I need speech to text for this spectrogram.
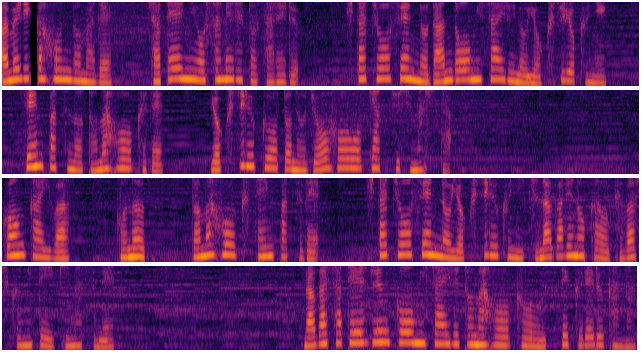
アメリカ本土まで射程に収めるとされる北朝鮮の弾道ミサイルの抑止力に1000発のトマホークで抑止力をとの情報をキャッチしました。今回はこのトマホーク1000発で北朝鮮の抑止力につながるのかを詳しく見ていきますね。長射程巡航ミサイルトマホークを撃ってくれるかな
